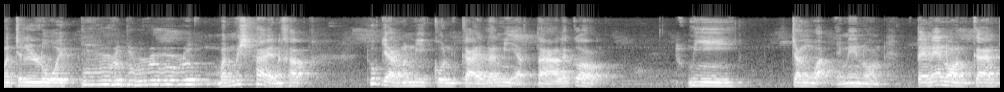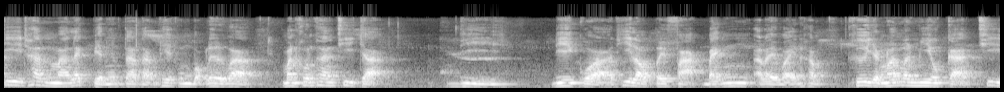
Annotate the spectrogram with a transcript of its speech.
มันจะรวยมันไม่ใช่นะครับ ทุกอย่างมันมีกลไกและมีอัตราแล้วก็มีจังหวะอย่างแน่นอน แต่แน่นอนการที่ท่านมาแลกเปลี่ยนเงินตราต่างประเทศผมบอกเลยว่า มันค่อนข้างที่จะดี ดีกว่าที่เราไปฝากแบงก์อะไรไว้นะครับ คืออย่างน้อยมันมีโอกาสที่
